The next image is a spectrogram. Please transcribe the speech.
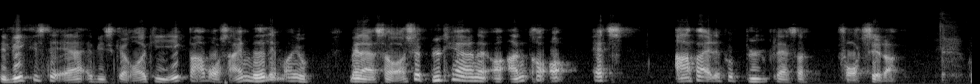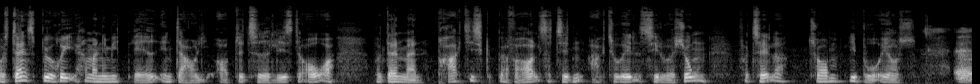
det vigtigste er, at vi skal rådgive ikke bare vores egne medlemmer jo, men altså også bygherrerne og andre om, at arbejdet på byggepladser fortsætter. Hos Dansk Byggeri har man nemlig lavet en daglig opdateret liste over, hvordan man praktisk bør forholde sig til den aktuelle situation, fortæller Torben Liborius. Øh,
